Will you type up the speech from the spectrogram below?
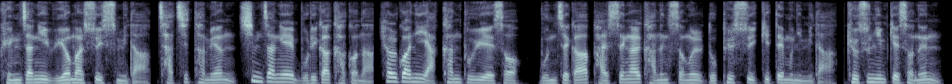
굉장히 위험할 수 있습니다. 자칫하면 심장에 무리가 가거나 혈관이 약한 부위에서 문제가 발생할 가능성을 높일 수 있기 때문입니다. 교수님께서는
